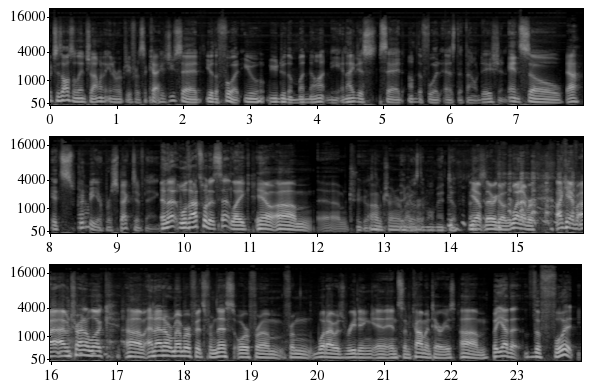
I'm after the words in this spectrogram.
which is also interesting. I'm going to interrupt you for a second because you said you're the foot. You you do the monotony, and I just said I'm the foot as the foundation. And so Yeah. it's could be a perspective thing. and that well, that's what it said. Like you know, um, um tr- goes I'm trying to there goes remember. the momentum. Yep, there we go. Whatever. I can't. I, I'm trying to look, um, and I don't remember if it's from this or from from what I was reading in, in some commentaries. Um, but yeah, the the foot.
